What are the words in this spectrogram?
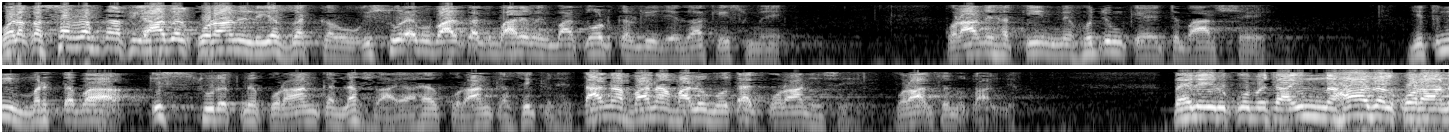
ورقصر رفنا فیاد القرآن لیزک کرو اس سورہ مبارکہ کے بارے میں ایک بات نوٹ کر لیجیے گا کہ اس میں قرآن حکیم میں حجم کے اعتبار سے جتنی مرتبہ اس صورت میں قرآن کا لفظ آیا ہے قرآن کا ذکر ہے، تانا بانا معلوم ہوتا ہے قرآن ہی سے قرآن سے متعلق۔ پہلے رکو میں تھا ان نہاد القرآن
